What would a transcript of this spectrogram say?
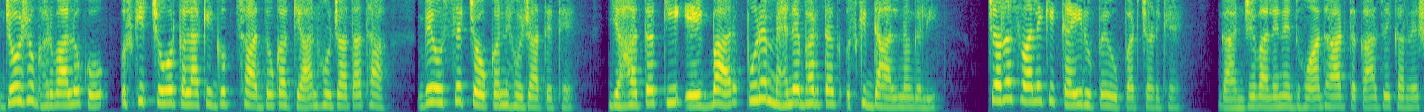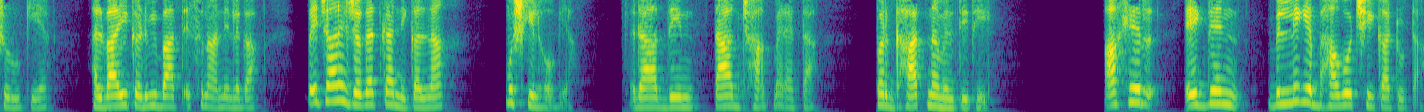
जो जो घर वालों को उसकी चोर कला के गुप्त साधनों का ज्ञान हो जाता था, वे उससे चौकन्ने हो जाते थे। यहाँ तक कि एक बार पूरे महीने भर तक उसकी दाल न गली। चरस वाले के कई रुपए ऊपर चढ़ गए। गांजे वाले ने धुआंधार तकाजे करने शुरू किए। हलवाई कड़वी बातें सुनाने लगा। बेचारे जगत का निकलना मुश्किल हो गया। रात दिन ताक झाँक में रहता, पर घात न मिलती थी। आखिर एक दिन बिल्ली के भागो छीका टूटा।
